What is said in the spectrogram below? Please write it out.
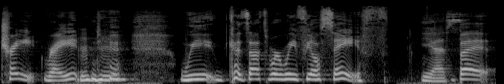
trait, right? Mm-hmm. we, because that's where we feel safe. Yes. But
